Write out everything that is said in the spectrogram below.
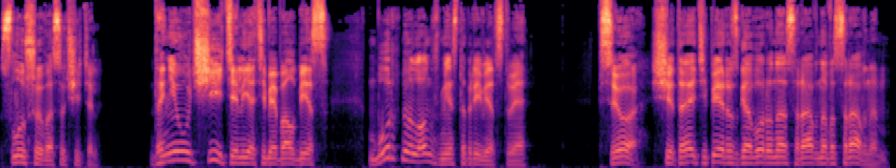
«Слушаю вас, учитель». «Да не учитель я тебе, балбес!» — буркнул он вместо приветствия. «Все, считай теперь разговор у нас равного с равным.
